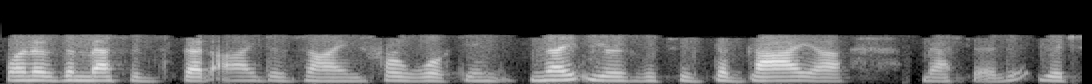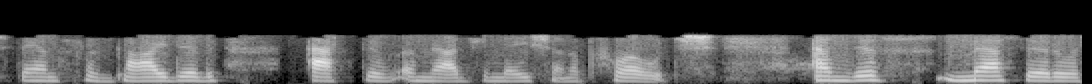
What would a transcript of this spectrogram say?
one of the methods that I designed for working nightmares, which is the Gaia method, which stands for Guided Active Imagination Approach. And this method or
